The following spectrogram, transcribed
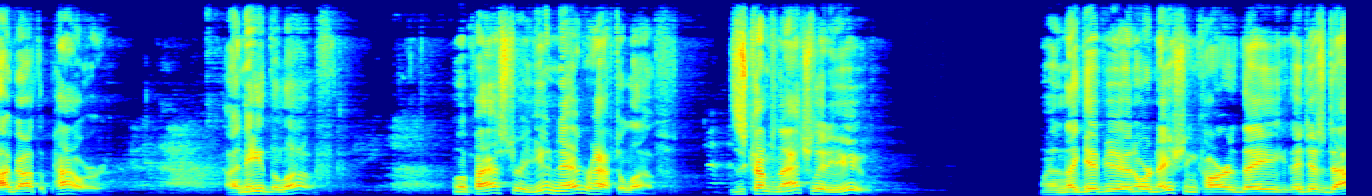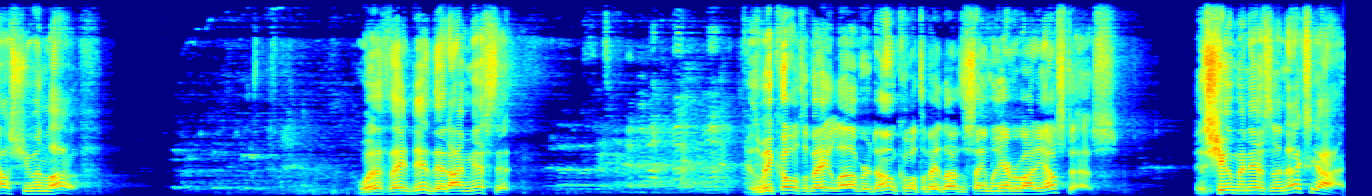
I've got the power, I need the love. Well, Pastor, you never have to love. This comes naturally to you. When they give you an ordination card, they, they just douse you in love. Well, if they did that, I missed it. As we cultivate love or don't cultivate love the same way everybody else does. As human as the next guy.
